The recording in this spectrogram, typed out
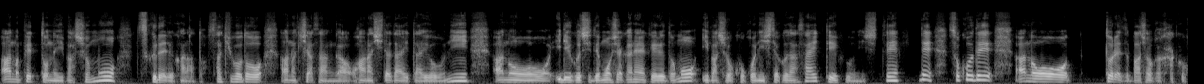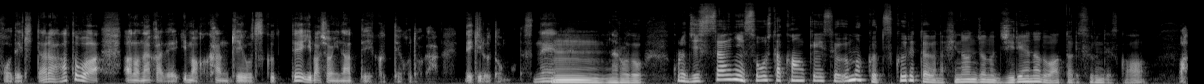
あの、ペットの居場所も作れるかなと。先ほど、あの、記者さんがお話しいただいたように、あの、入り口で申し訳ないけれども、居場所をここにしてくださいっていうふうにして、で、そこで、あの、とりあえず場所が確保できたら、あとは、あの中でうまく関係を作って居場所になっていくっていうことができると思うんですね。うん、なるほど。これ実際にそうした関係性をうまく作れたような避難所の事例などはあったりするんですか？あ、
